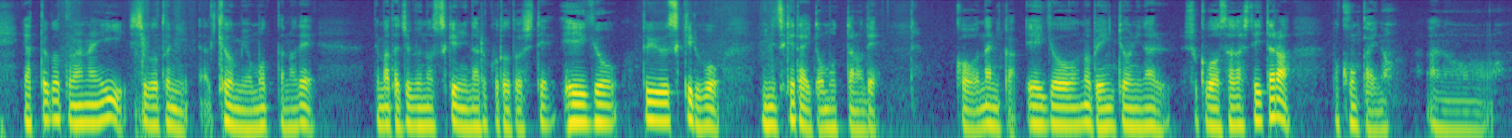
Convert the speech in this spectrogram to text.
やったことのない仕事に興味を持ったのででまた自分のスキルになることとして営業というスキルを身につけたいと思ったのでこう何か営業の勉強になる職場を探していたら、まあ今回の、あのー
